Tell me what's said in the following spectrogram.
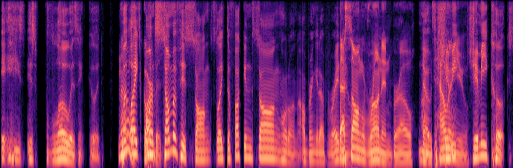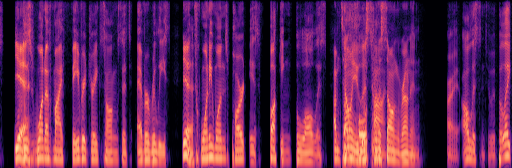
It, he's his flow isn't good. No, but like on some of his songs, like the fucking song, hold on, I'll bring it up right that now. That song running, bro. no, I'm telling Jimmy, you. Jimmy Cooks Yeah. is one of my favorite Drake songs that's ever released. yeah. And 21's part is fucking flawless. I'm telling you, listen to the song running. All right, I'll listen to it. But like,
